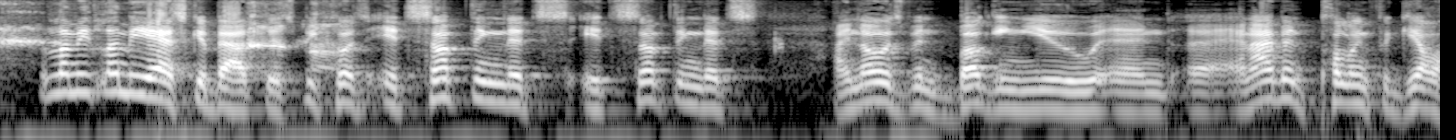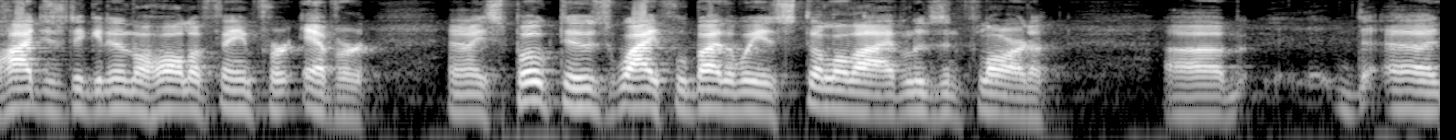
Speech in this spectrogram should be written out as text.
let me let me ask you about this because it's something that's it's something that's I know it's been bugging you and uh, and I've been pulling for Gil Hodges to get in the Hall of Fame forever. And I spoke to his wife, who by the way is still alive, lives in Florida. Um, d- uh,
